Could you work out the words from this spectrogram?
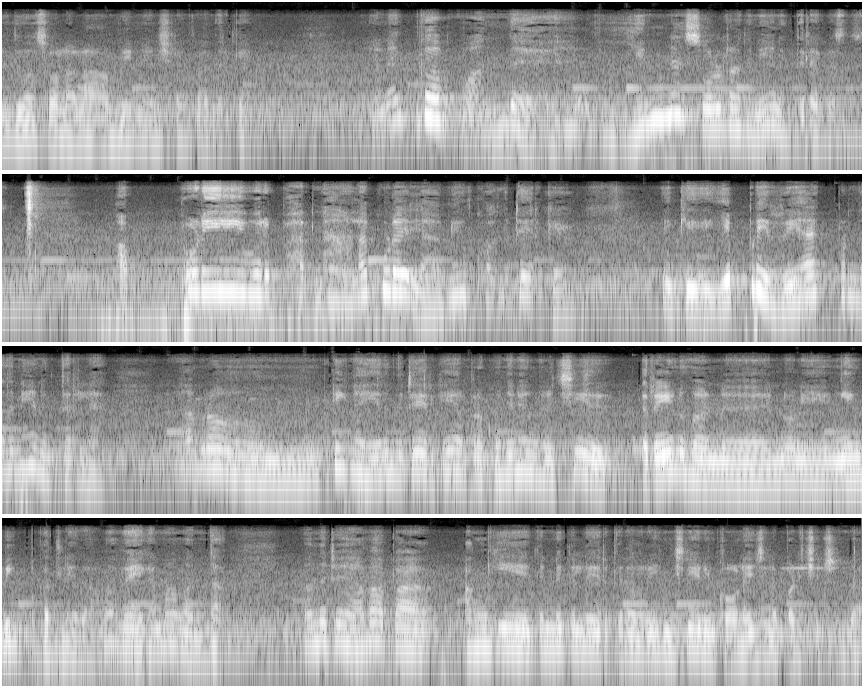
மெதுவாக சொல்லலாம் அப்படின்னு நினச்சிட்டு உட்காந்துருக்கேன் எனக்கு வந்து என்ன சொல்கிறதுனே எனக்கு தெரியல. அப்படி ஒரு நான் அழக்கூட இல்லை. அப்படியே உட்காந்துட்டே இருக்கேன். இன்றைக்கி எப்படி ரியாக்ட் பண்ணுறதுனே எனக்கு தெரில அப்புறம் இப்படி நான் இருந்துகிட்டே இருக்கேன். அப்புறம் கொஞ்ச நேரம் கழிச்சு ரேணுகான்னு இன்னொன்று எங்கள் வீட்டு பக்கத்துலேயே தான் அவள் வேகமாக வந்தாள் வந்துட்டு அவள் அப்பா அங்கேயே திண்டுக்கல்ல இருக்கிற ஒரு இன்ஜினியரிங் காலேஜில் படிச்சுட்டு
